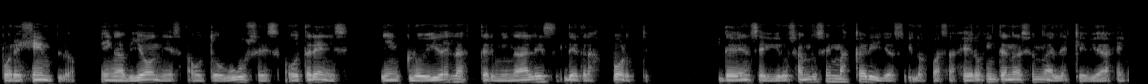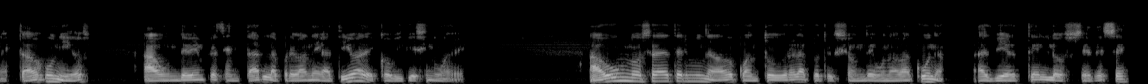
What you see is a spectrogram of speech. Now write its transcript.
Por ejemplo, en aviones, autobuses o trenes, incluidas las terminales de transporte, deben seguir usándose mascarillas y los pasajeros internacionales que viajen a Estados Unidos aún deben presentar la prueba negativa de COVID-19. Aún no se ha determinado cuánto dura la protección de una vacuna, advierten los CDC,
